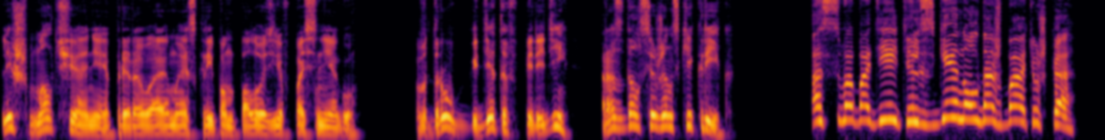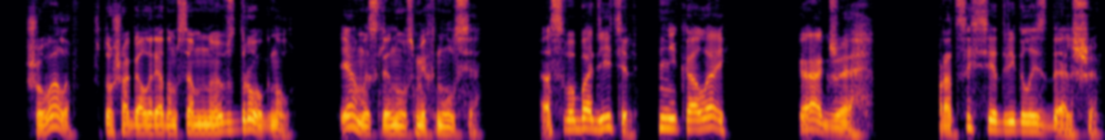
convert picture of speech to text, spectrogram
лишь молчание, прерываемое скрипом полозьев по снегу. Вдруг где-то впереди раздался женский крик. «Освободитель! Сгинул наш батюшка!» Шувалов, что шагал рядом со мной, вздрогнул. Я мысленно усмехнулся. «Освободитель? Николай? Как же!» Процессия двигалась дальше.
